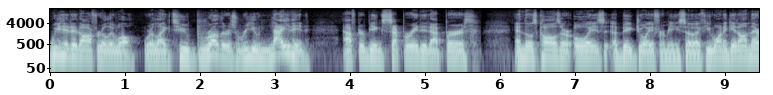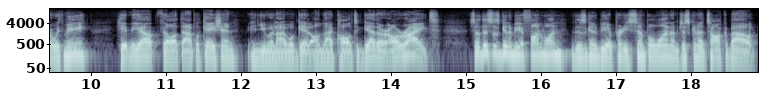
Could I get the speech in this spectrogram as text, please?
we hit it off really well. We're like two brothers reunited after being separated at birth. And those calls are always a big joy for me. So if you want to get on there with me, hit me up, fill out the application, and you and I will get on that call together. All right. So this is going to be a fun one. This is going to be a pretty simple one. I'm just going to talk about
